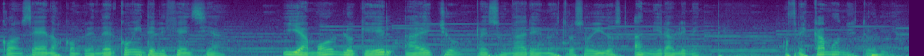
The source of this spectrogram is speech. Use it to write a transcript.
concédenos comprender con inteligencia y amor lo que Él ha hecho resonar en nuestros oídos admirablemente. Ofrezcamos nuestro día.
